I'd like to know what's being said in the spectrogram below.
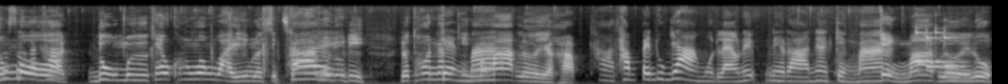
น้องโบสู้ๆนะคะอะดูมือแค่วคล่องว่องไวจังเลยใช่19นะดูดิแล้วทอดน่าเก่งกินมากมาก ๆ เลยอะครับ ค่ะทำเป็นทุกอย่างหมดแล้วในในร้านเนี่ยเก่งมาก เก่งมากเลยลูก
